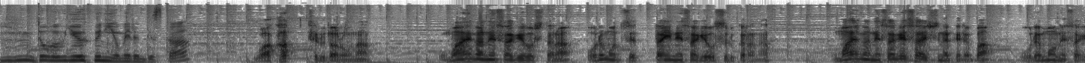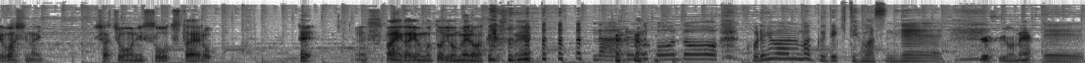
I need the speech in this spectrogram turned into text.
うん、どういうふうに読めるんですか？分かってるだろうな。お前が値下げをしたら、俺も絶対値下げをするからな。お前が値下げさえしなければ、俺も値下げはしない。社長にそう伝えろ。って、スパイが読むと読めるわけですね。なるほど。これはうまくできてますね。ですよね。え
